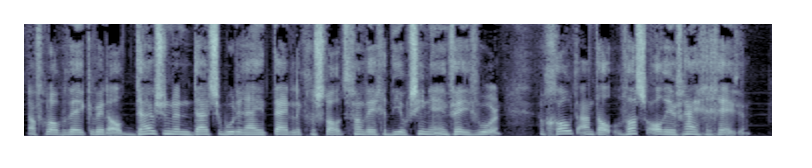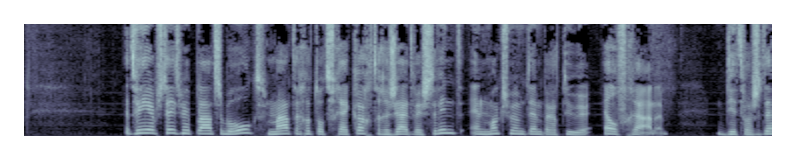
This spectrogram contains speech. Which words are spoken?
De afgelopen weken werden al duizenden Duitse boerderijen tijdelijk gesloten vanwege dioxine in veevoer. Een groot aantal was alweer vrijgegeven. Het weer op steeds meer plaatsen bewolkt, matige tot vrij krachtige zuidwestenwind en maximumtemperatuur 11 graden. Dit was het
